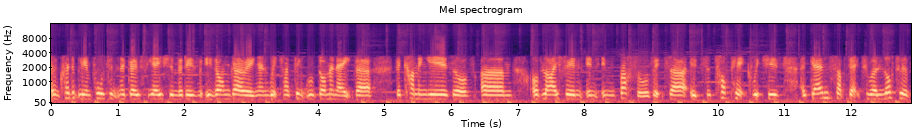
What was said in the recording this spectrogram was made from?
incredibly important negotiation that is, is ongoing and which I think will dominate the the coming years of um, of life in, in, in Brussels. It's a, it's a topic which is again subject to a lot of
